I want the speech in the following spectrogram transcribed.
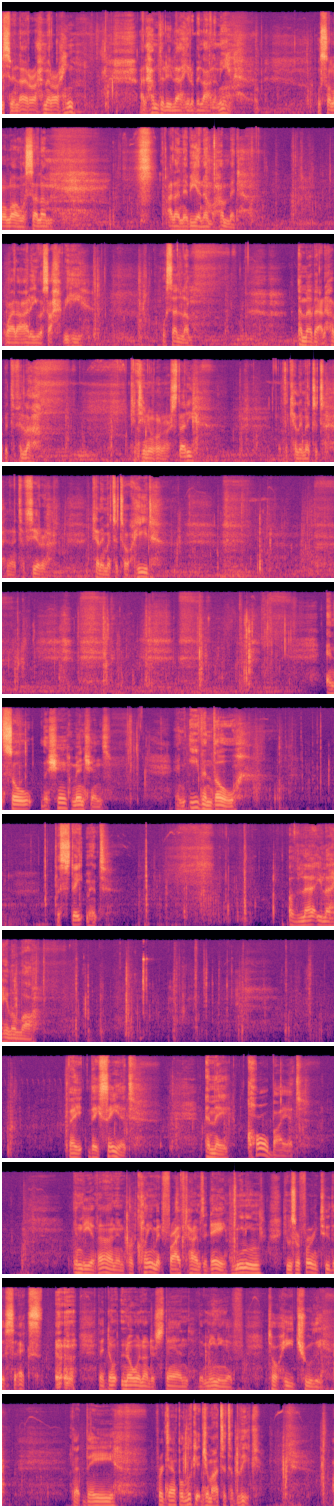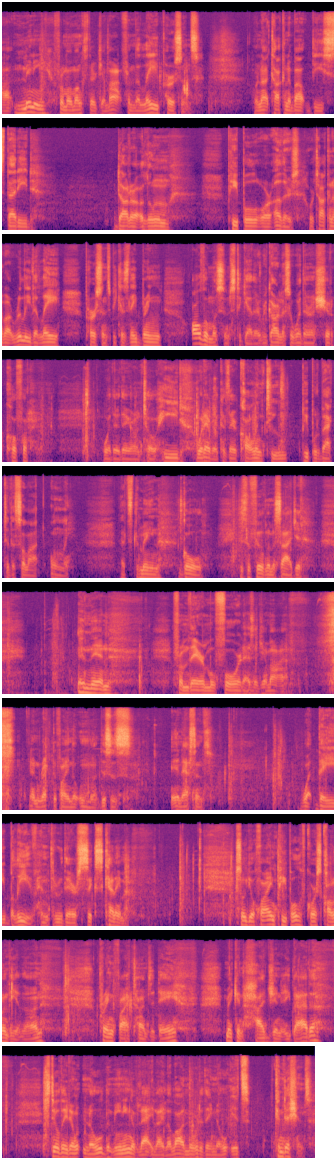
بسم الله الرحمن الرحيم. الحمد لله رب العالمين. وصلى الله وسلم على نبينا محمد وعلى آله وصحبه وسلم. أما بعد حبت في الله. Continuing on our study of the كلمة تفسير كلمة التوحيد so the Sheikh mentions, and even though the statement of La ilaha illallah they they say it and they call by it in the Adhan and proclaim it five times a day, meaning he was referring to the sects that don't know and understand the meaning of Tawheed truly. That they, for example, look at Jamaat Tabligh. Uh, many from amongst their Jamaat, from the lay persons, we're not talking about the studied Dar Ulum people or others. We're talking about really the lay persons because they bring all the Muslims together, regardless of whether on shirk kufr, whether they're on tawheed, whatever, because they're calling to people back to the salat only. That's the main goal, is to fill the masajid. And then from there move forward as a jama'ah and rectifying the ummah. This is, in essence, what they believe and through their six kalima. So you'll find people, of course, calling the adhan, praying five times a day, making hajj and ibadah. Still, they don't know the meaning of La ilaha illallah, nor do they know its conditions.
